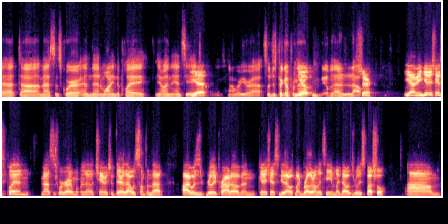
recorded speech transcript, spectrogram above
at uh, Madison Square and then wanting to play, you know, in the NCAA. Yeah. kind of where you're at. So just pick up from there. Yep. Be able to edit it out. Sure. Yeah, I mean, getting a chance to play in Madison Square Garden, winning a championship there, that was something that I was really proud of, and getting a chance to do that with my brother on the team, like that was really special. Um,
